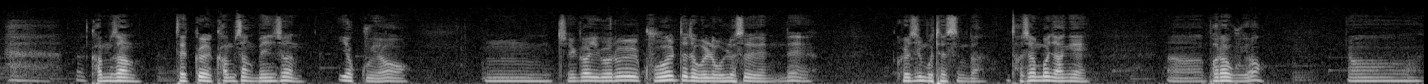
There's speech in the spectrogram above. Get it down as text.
감상 댓글 감상 멘션이었고요. 음, 제가 이거를 9월달에 원래 올렸어야 되는데 그러질 못했습니다. 다시 한번 양해 어, 바라고요. 어,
